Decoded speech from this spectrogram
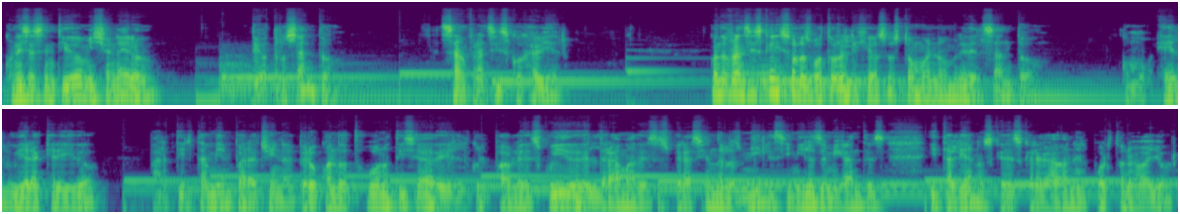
con ese sentido misionero de otro santo, San Francisco Javier. Cuando Francisca hizo los votos religiosos, tomó el nombre del santo, como él hubiera querido partir también para China, pero cuando tuvo noticia del culpable descuido y del drama de desesperación de los miles y miles de migrantes italianos que descargaban el puerto de Nueva York,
